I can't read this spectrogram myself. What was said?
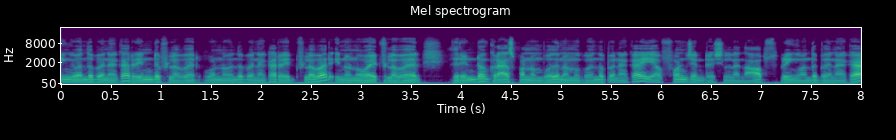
இங்கே வந்து பார்த்தீங்கன்னாக்கா ரெண்டு ஃப்ளவர் ஒன்று வந்து பார்த்தீங்கன்னாக்கா ரெட் ஃப்ளவர் இன்னொன்று ஒயிட் ஃப்ளவர் இது ரெண்டும் கிராஸ் பண்ணும்போது நமக்கு வந்து பார்த்தீங்கன்னாக்கா எஃப் ஒன் ஜென்ரேஷனில் அந்த ஆப் ஸ்ப்ரிங் வந்து பார்த்தீங்கன்னாக்கா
